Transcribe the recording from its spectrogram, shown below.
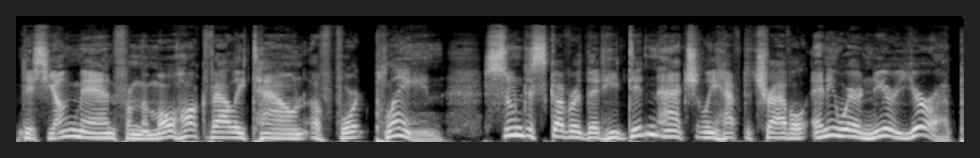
this young man from the Mohawk Valley town of Fort Plain soon discovered that he didn't actually have to travel anywhere near Europe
